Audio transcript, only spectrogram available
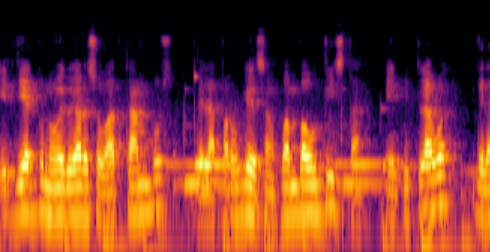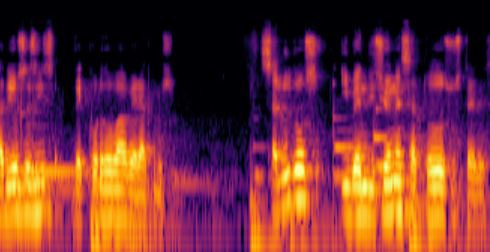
el diácono Edgar Sobat Campos de la parroquia de San Juan Bautista en Cuitláhuac de la diócesis de Córdoba, Veracruz. Saludos y bendiciones a todos ustedes.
